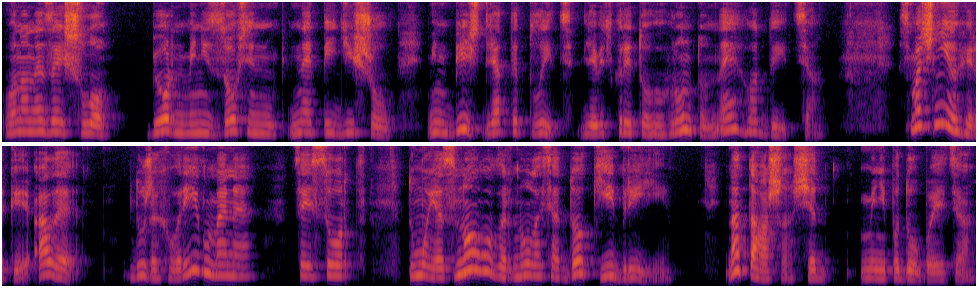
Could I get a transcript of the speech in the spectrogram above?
воно не зайшло. Бьорн мені зовсім не підійшов. Він більш для теплиць, для відкритого ґрунту не годиться. Смачні огірки, але дуже хворів у мене цей сорт, тому я знову вернулася до кібрії. Наташа ще мені подобається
